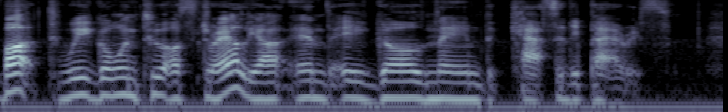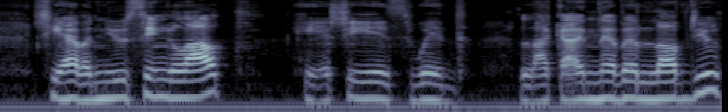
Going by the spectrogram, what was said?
But we're going to Australia and a girl named Cassidy Paris. She have a new single out. Here she is with Like I Never Loved You.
